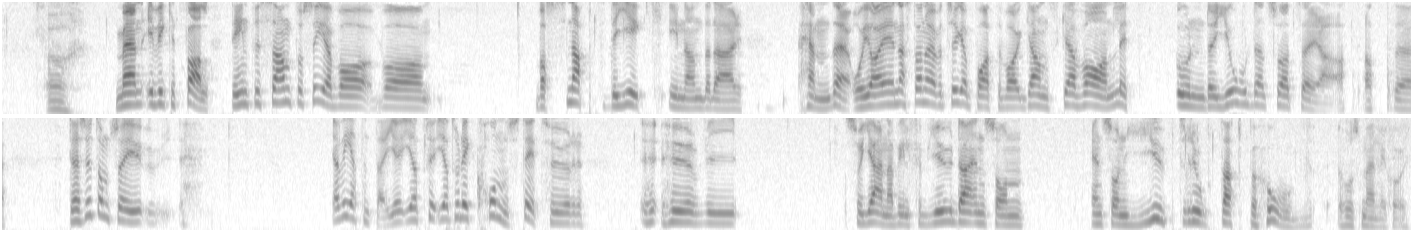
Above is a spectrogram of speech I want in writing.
Men i vilket fall, det är intressant att se vad, vad, vad snabbt det gick innan det där hände. Och jag är nästan övertygad på att det var ganska vanligt under jorden så att säga. Att, att, eh, dessutom så är ju... Jag vet inte, jag, jag, tror- jag tror det är konstigt hur, hu- hur vi så gärna vill förbjuda en sån, en sån djupt rotat behov hos människor.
